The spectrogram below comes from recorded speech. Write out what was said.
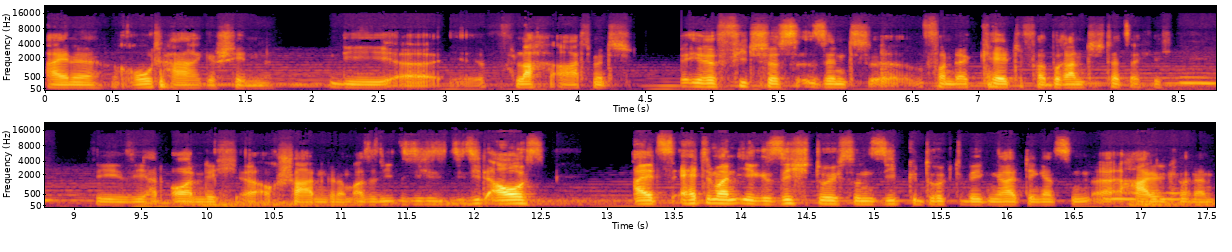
eine rothaarige Shin, die äh, flach atmet. Ihre Features sind äh, von der Kälte verbrannt tatsächlich. Sie, sie hat ordentlich äh, auch Schaden genommen. Also die, sie, sie sieht aus, als hätte man ihr Gesicht durch so ein Sieb gedrückt wegen halt den ganzen äh, Hagelkörnern.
